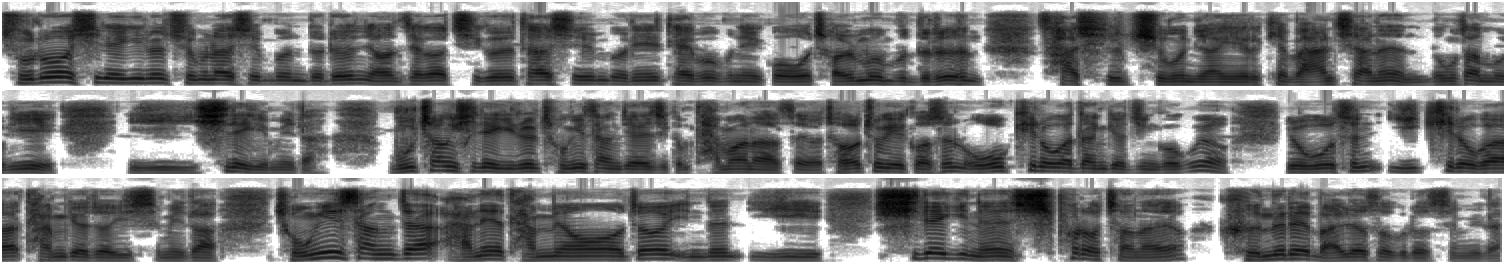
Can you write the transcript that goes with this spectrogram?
주로 시래기를 주문하신 분들은 연세가 지긋하신 분이 대부분이고 젊은 분들은 사실 주문 양이 이렇게 많지 않은 농산물이 이 시래기입니다. 무청 시래기를 종이 상자에 지금 담아 놨어요. 저쪽에 것은 5kg가 담겨진 거고요. 요것은 2kg가 담겨져 있습니다. 종이 상자 안에 담겨져 있는 이 시래기는 시퍼렇잖아요. 그늘에 말려서 그렇습니다.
